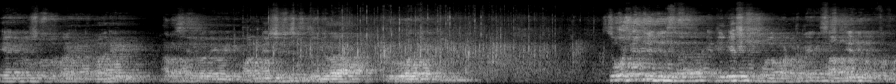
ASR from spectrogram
ஏன் இன்னும் சொல்றேன்னா இந்த மாதிரி அரசியல்வாதிகள் பாலிட்டிஷியன்ஸ் நீங்க தான் உருவாக்கி சோஷியல் சேஞ்சஸ் எஜுகேஷன் மூலம் மட்டுமே சாத்தியப்படுத்த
